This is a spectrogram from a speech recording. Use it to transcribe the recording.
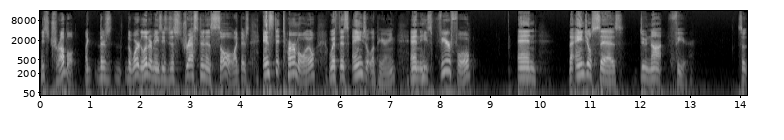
He's troubled. Like, there's the word literally means he's distressed in his soul. Like, there's instant turmoil with this angel appearing, and he's fearful. And the angel says, Do not fear. So,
